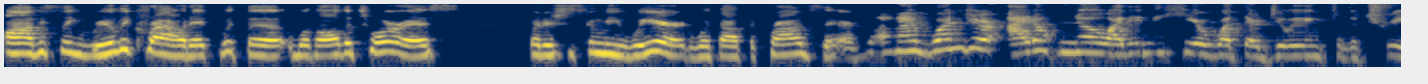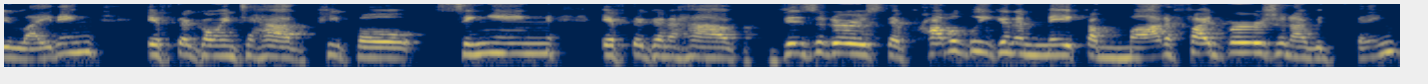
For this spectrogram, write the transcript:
obviously really crowded with the with all the tourists, but it's just going to be weird without the crowds there. And I wonder, I don't know, I didn't hear what they're doing for the tree lighting. If they're going to have people singing, if they're going to have visitors, they're probably going to make a modified version, I would think.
